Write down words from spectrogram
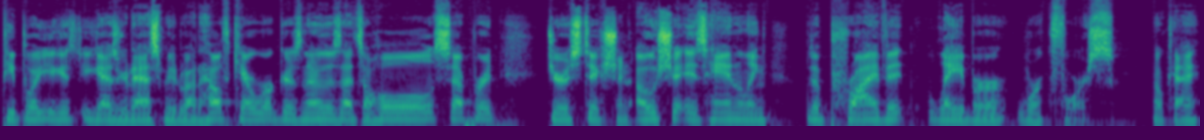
People are you guys, you guys are going to ask me about healthcare workers and others. That's a whole separate jurisdiction. OSHA is handling the private labor workforce. Okay,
